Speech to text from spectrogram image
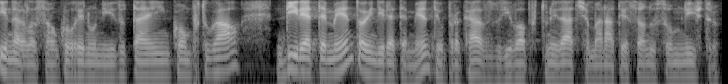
e na relação que o Reino Unido tem com Portugal, diretamente ou indiretamente. Eu, por acaso, tive a oportunidade de chamar a atenção do seu Ministro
